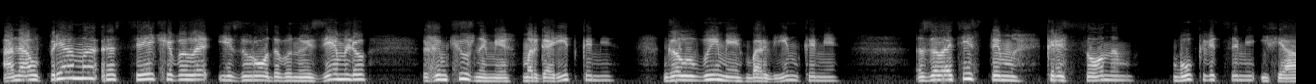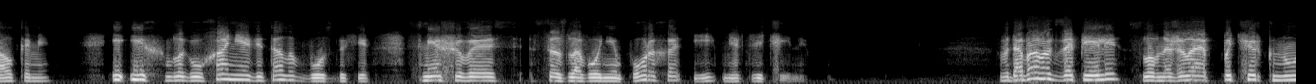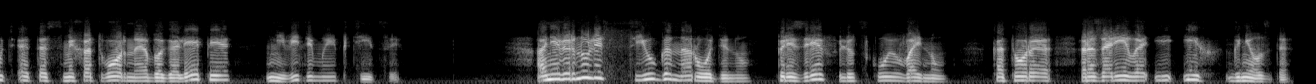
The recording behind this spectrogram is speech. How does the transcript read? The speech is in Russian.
Она упрямо расцвечивала изуродованную землю жемчужными маргаритками, голубыми барвинками, золотистым крессоном, буквицами и фиалками, и их благоухание витало в воздухе, смешиваясь со зловонием пороха и мертвечины. Вдобавок запели, словно желая подчеркнуть это смехотворное благолепие, невидимые птицы. Они вернулись с юга на родину, презрев людскую войну, которая разорила и их гнезда.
